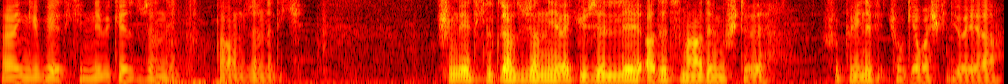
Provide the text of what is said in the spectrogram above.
Herhangi bir etkinliği bir kez düzenleyin. Tamam düzenledik. Şimdi etkinlikler düzenleyerek 150 adet nadir müşteri. Şu peynir çok yavaş gidiyor ya.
